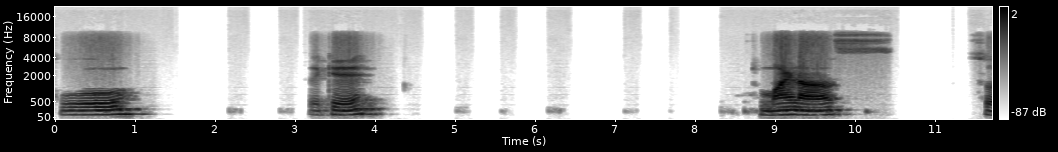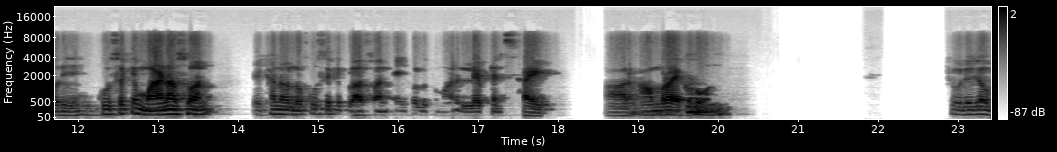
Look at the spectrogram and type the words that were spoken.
কু থেকে minus sorry cosec A minus one এখানে হলো কুসেকে প্লাস ওয়ান এই হলো তোমার লেফট হ্যান্ড সাইড আর আমরা এখন চলে যাব,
